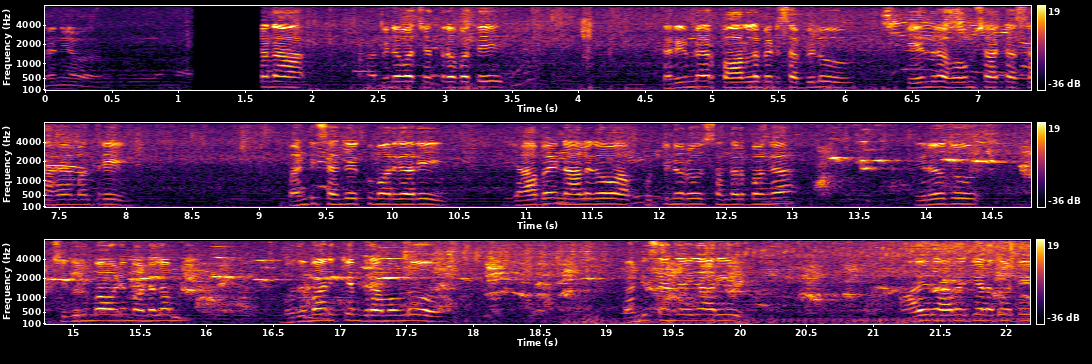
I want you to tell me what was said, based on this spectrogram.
ధన్యవాదాలు. అభినవ ఛత్రపతి కరీంనగర్ పార్లమెంట్ సభ్యులు కేంద్ర హోంశాఖ సహాయ మంత్రి బండి సంజయ్ కుమార్ గారి యాభై నాలుగవ పుట్టినరోజు సందర్భంగా ఈరోజు చిగురుమావిడి మండలం ముదుమాణిక్యం గ్రామంలో బండి సంజయ్ గారి ఆయుర ఆరోగ్యాలతోటి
